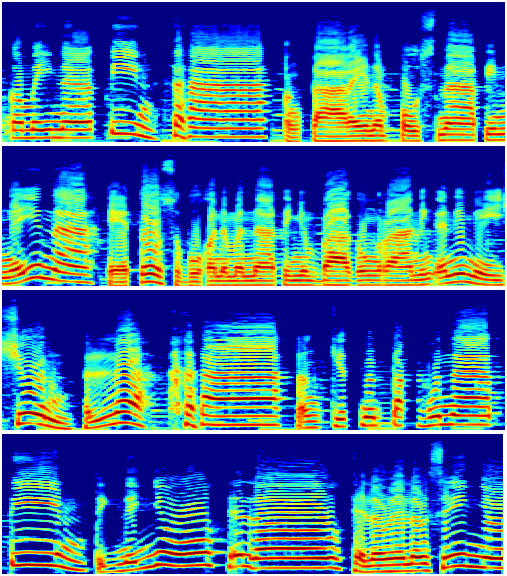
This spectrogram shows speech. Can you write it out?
yung kamay natin. Haha! Ang taray ng post natin ngayon ah. Eto, subukan naman natin yung bagong running animation. Hala! Haha! Ang cute ng takbo natin. Tignan nyo. Hello! Hello, hello sa inyo.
